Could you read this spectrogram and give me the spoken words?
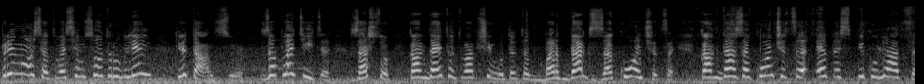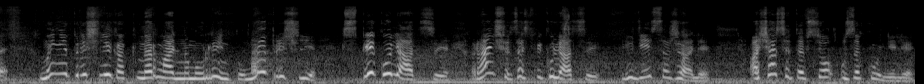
приносят 800 рублей квитанцию, заплатите. За что? Когда этот вообще, вот этот бардак закончится? Когда закончится эта спекуляция? Мы не пришли как к нормальному рынку, мы пришли к спекуляции. Раньше за спекуляции людей сажали, а сейчас это все узаконили.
